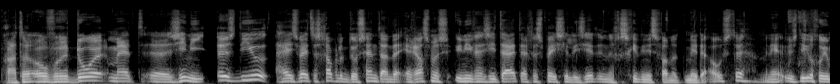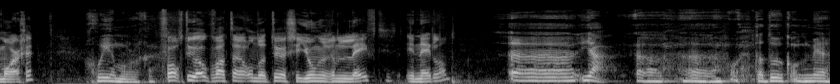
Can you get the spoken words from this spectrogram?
We praten erover door met uh, Ginny Usdiel. Hij is wetenschappelijk docent aan de Erasmus Universiteit... en gespecialiseerd in de geschiedenis van het Midden-Oosten. Meneer Usdiel, goedemorgen. Goedemorgen. Volgt u ook wat er onder Turkse jongeren leeft in Nederland? Uh, ja, uh, uh, dat doe ik onder meer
